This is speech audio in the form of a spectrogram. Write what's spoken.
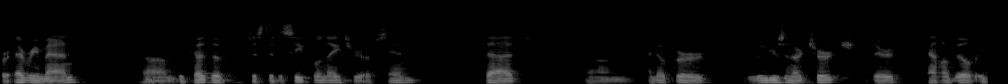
for every man um, because of just the deceitful nature of sin. That um, I know for leaders in our church, their accountability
